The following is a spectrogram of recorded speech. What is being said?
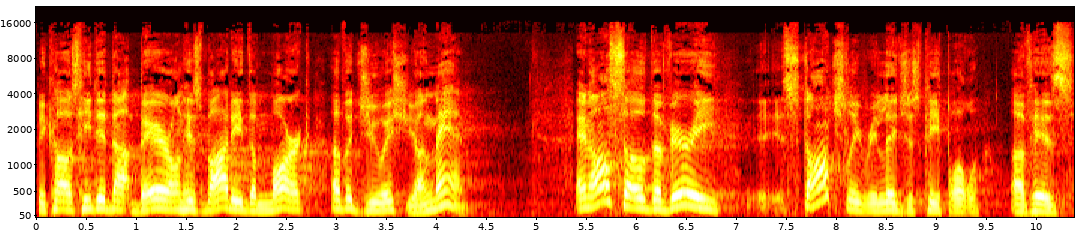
because he did not bear on his body the mark of a Jewish young man. And also, the very staunchly religious people of his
